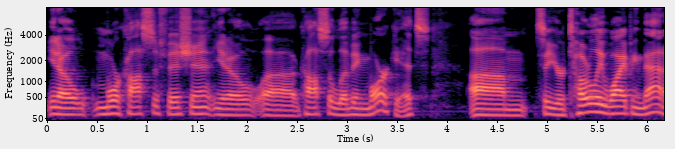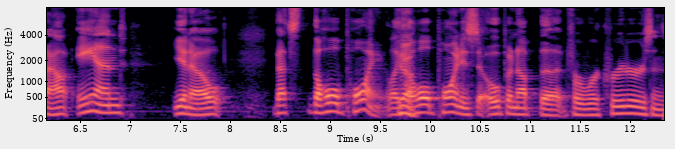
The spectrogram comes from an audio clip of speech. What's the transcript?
you know more cost efficient you know uh, cost of living markets um, so you're totally wiping that out and you know that's the whole point like Yeah. the whole point is to open up the for recruiters and,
